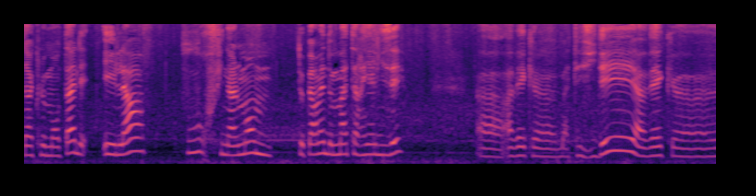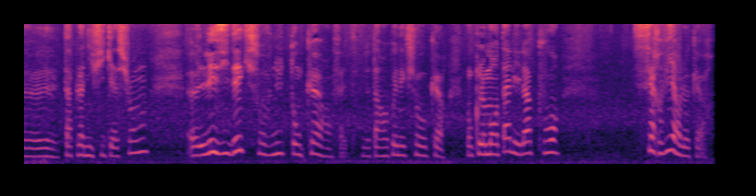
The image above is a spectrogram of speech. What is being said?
C'est-à-dire que le mental est là pour finalement te permettre de matérialiser euh, avec euh, bah, tes idées, avec ta planification, les idées qui sont venues de ton cœur en fait, de ta reconnexion au cœur. Donc le mental est là pour servir le cœur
